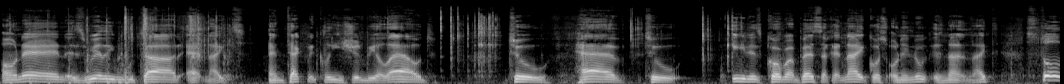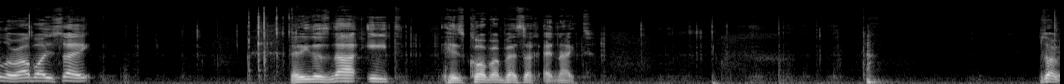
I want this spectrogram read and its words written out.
Onen is really mutar at night, and technically he should be allowed to have to eat his korban pesach at night because oninut is not at night. Still, the rabbis say that he does not eat his korban pesach at night. Sorry,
